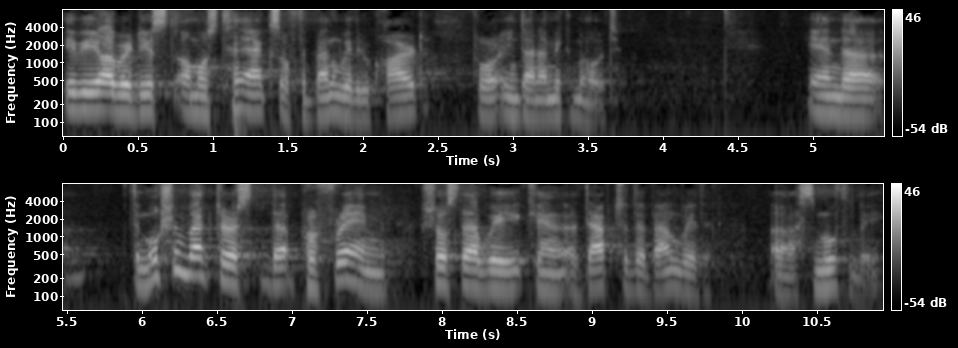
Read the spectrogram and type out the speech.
AVR reduced almost 10x of the bandwidth required for in dynamic mode. And uh, the motion vectors that per frame shows that we can adapt to the bandwidth uh, smoothly.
